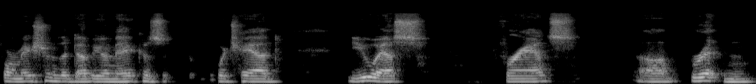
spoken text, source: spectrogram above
formation of the WMA because, which had US, France, uh, Britain,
